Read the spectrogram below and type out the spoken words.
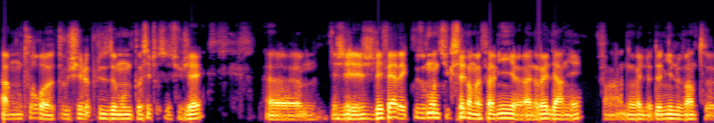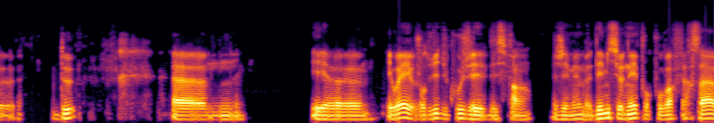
à mon tour toucher le plus de monde possible sur ce sujet. Euh, je l'ai fait avec plus ou moins de succès dans ma famille à Noël dernier, enfin à Noël 2022. Et, et ouais, aujourd'hui du coup j'ai, j'ai même démissionné pour pouvoir faire ça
